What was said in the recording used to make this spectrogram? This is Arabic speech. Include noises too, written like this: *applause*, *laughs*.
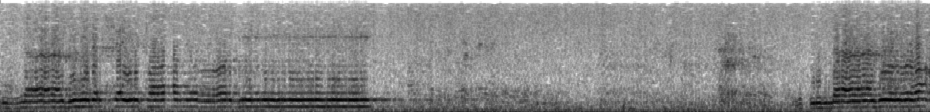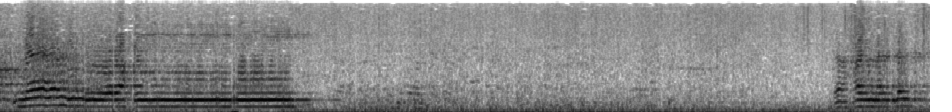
بالله من الشيطان الرجيم. بسم الله الرحمن الرحيم. فحملته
